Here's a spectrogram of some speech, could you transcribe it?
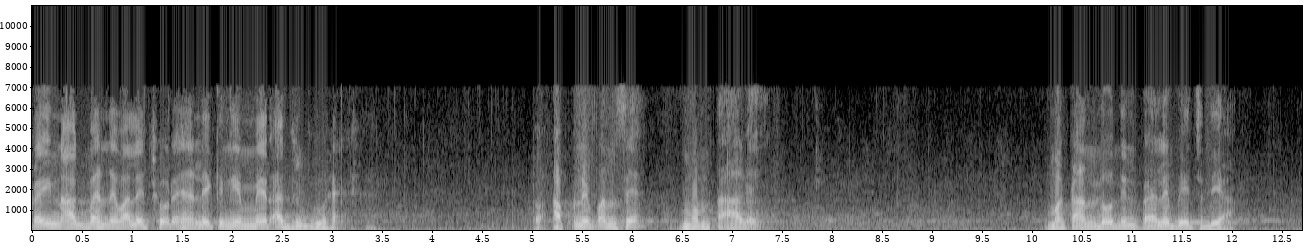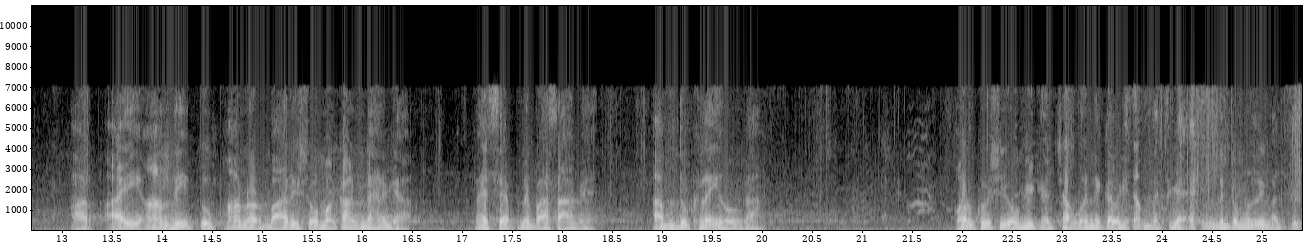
कई नाग बहने वाले छोरे हैं, लेकिन ये मेरा जुगू है। तो अपनेपन से ममता आ गई। मकान दो दिन पहले बेच दिया, और आई आंधी, तूफ़ान और बारिश हो मकान ढह गया। पैसे अपने पास आ गए। अब दुख नहीं होगा। और खुशी होगी कि अच्छा हुआ निकल गया, बच गए नहीं तो मुसीबत थी।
